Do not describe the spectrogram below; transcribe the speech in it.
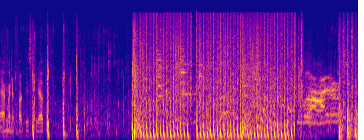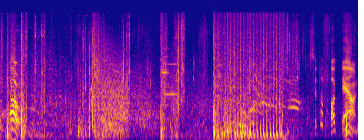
Yeah, I'm gonna fuck this kid up. Oh! Sit the fuck down.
